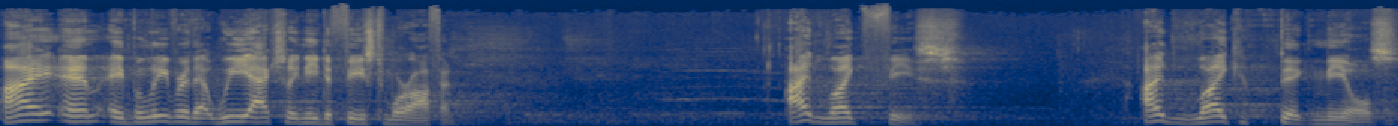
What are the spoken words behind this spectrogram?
I am a believer that we actually need to feast more often. I like feasts. I like big meals.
